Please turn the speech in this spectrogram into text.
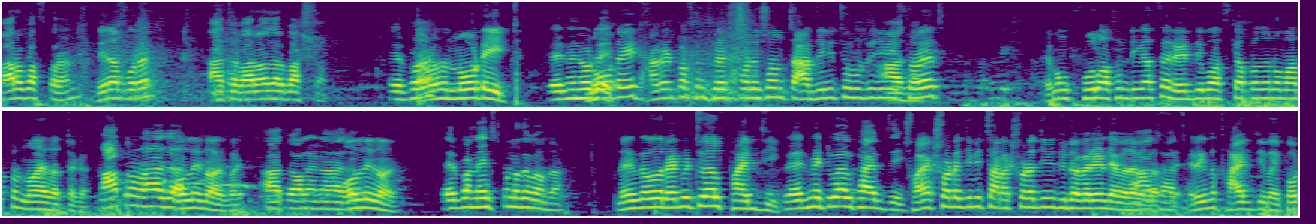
বারো পাস করেন। দিলাম করে আচ্ছা বারো হাজার পাঁচশো। এরপরে? Note eight Redmi note eight hundred percent fresh condition চার জিবি চৌষট্টি জিবি আচ্ছা। স্টোরেজ এবং ফুল অথেন্টিক আছে রেট দিব আজকে আপনার জন্য মাত্র নয় হাজার টাকা। মাত্র নয় হাজার? অনলি নয় ভাই। আচ্ছা অনলি নয় হাজার। অনলি নয়। এরপর নেক্সট কোন দেব আমরা? নেক্সট দেখো রেডমি টুয়েলভ ফাইভ জি ছয় একশো জিবি চার একশো জিবি দুটা ভ্যারিয়েন্ট অ্যাভেলেবল আছে। এটা কিন্তু ফাইভ ভাই। ফোর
